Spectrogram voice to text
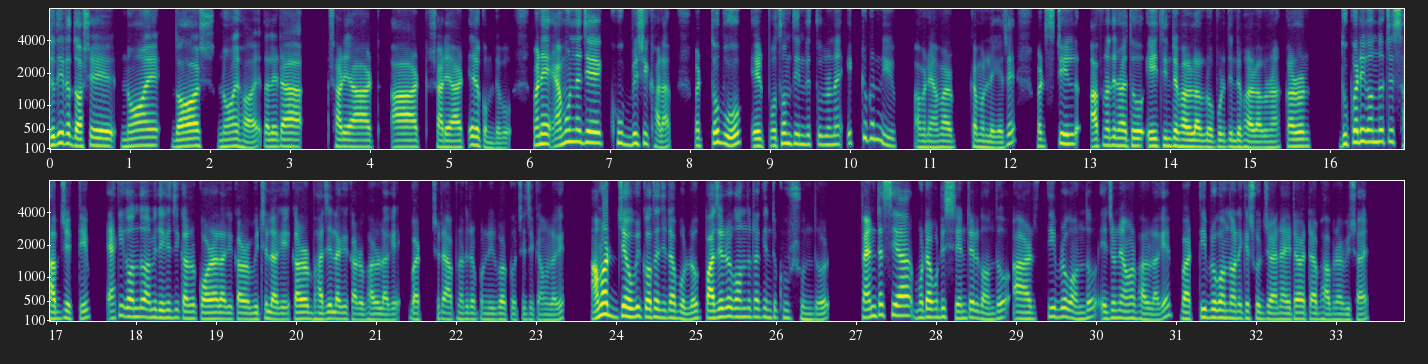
যদি এটা দশে নয় দশ নয় হয় তাহলে এটা ৮.৫, ৮, ৮.৫ এরকম দেবো। মানে এমন না যে খুব বেশি খারাপ। বাট তবুও এর প্রথম তিনটের তুলনায় একটুখানি মানে আমার কেমন লেগেছে। বাট স্টিল আপনাদের হয়তো এই তিনটে ভালো লাগল, ওপরের তিনটে ভালো লাগল না। কারণ দুকারি গন্ধ হচ্ছে সাবজেক্টিভ। একই গন্ধ আমি দেখেছি কারোর কড়া লাগে, কারোর মিঠে লাগে, কারোর ভাজে লাগে, কারোর ভালো লাগে। বাট সেটা আপনাদের উপর নির্ভর করছে যে কেমন লাগে। আমার যে অভিজ্ঞতা যেটা বলল পাজেরোর গন্ধটা কিন্তু খুব সুন্দর। ফ্যান্টাসিয়া মোটামুটি সেন্টের গন্ধ আর তীব্র গন্ধ, এজন্য আমার ভালো লাগে। বাট তীব্র গন্ধ অনেকে সহ্য হয় না। এটাও একটা ভাবনার বিষয়।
